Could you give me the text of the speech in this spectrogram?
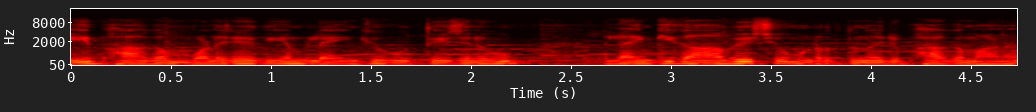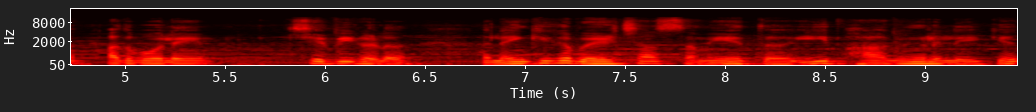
ഈ ഭാഗം വളരെയധികം ലൈംഗിക ഉത്തേജനവും ലൈംഗിക ആവേശവും ഉണർത്തുന്ന ഒരു ഭാഗമാണ്. അതുപോലെ ചെവികൾ ലൈംഗിക വീഴ്ച സമയത്ത് ഈ ഭാഗങ്ങളിലേക്ക്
